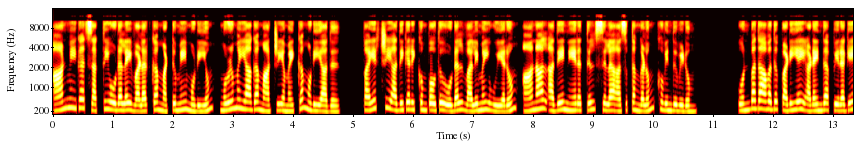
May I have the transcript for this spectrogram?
ஆன்மீக சக்தி உடலை வளர்க்க மட்டுமே முடியும் முழுமையாக மாற்றியமைக்க முடியாது. பயிற்சி அதிகரிக்கும் போது உடல் வலிமை உயரும் ஆனால் அதே நேரத்தில் சில அசுத்தங்களும் குவிந்துவிடும். ஒன்பதாவது படியை அடைந்த பிறகே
